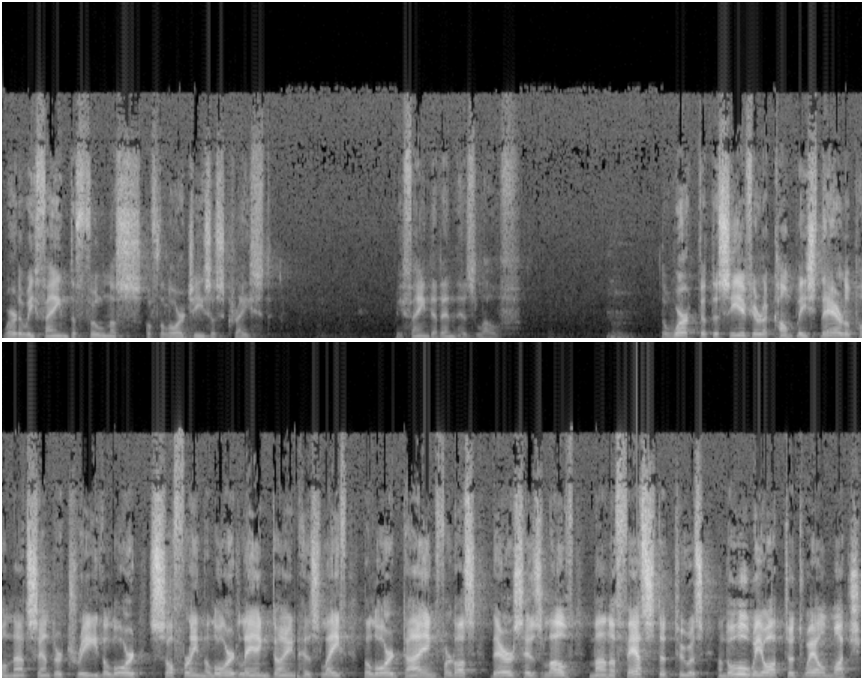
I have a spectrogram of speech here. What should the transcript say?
Where do we find the fullness of the Lord Jesus Christ? We find it in His love. The work that the Saviour accomplished there upon that centre tree, the Lord suffering, the Lord laying down His life, the Lord dying for us, there's His love manifested to us, and oh, we ought to dwell much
